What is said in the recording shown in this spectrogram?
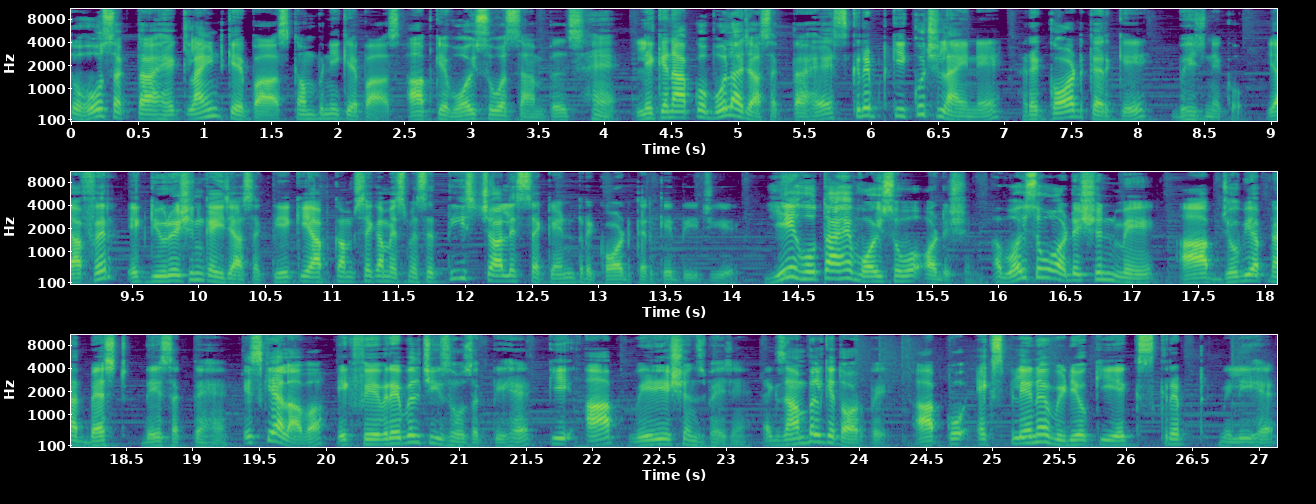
तो हो सकता है क्लाइंट के पास कंपनी के पास आपके वॉइस ओवर सैंपल्स हैं। लेकिन आपको बोला जा सकता है स्क्रिप्ट की कुछ लाइनें रिकॉर्ड करके भेजने को, या फिर एक ड्यूरेशन कही जा सकती है कि आप कम से कम इसमें से 30-40 सेकेंड रिकॉर्ड करके दीजिए। ये होता है वॉइस ओवर ऑडिशन अब वॉइस ओवर ऑडिशन में आप जो भी अपना बेस्ट दे सकते हैं, इसके अलावा एक फेवरेबल चीज़ हो सकती है कि आप वेरिएशन भेजें। एग्ज़ाम्पल के तौर पे आपको एक्सप्लेनर वीडियो की एक स्क्रिप्ट मिली है,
